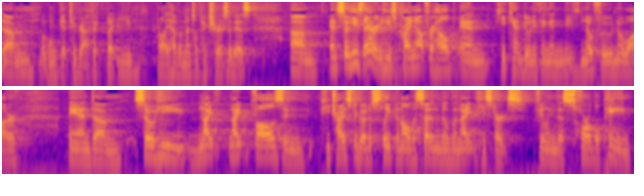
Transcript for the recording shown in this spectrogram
um, we won't get too graphic, but you probably have a mental picture as it is. Um, and so he's there and he's crying out for help and he can't do anything and he's no food, no water. And um, so he night night falls and he tries to go to sleep and all of a sudden in the middle of the night he starts feeling this horrible pain.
